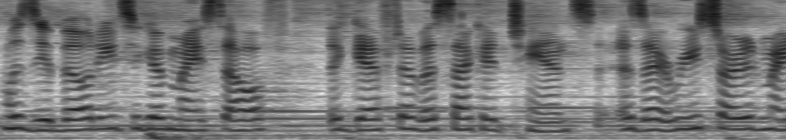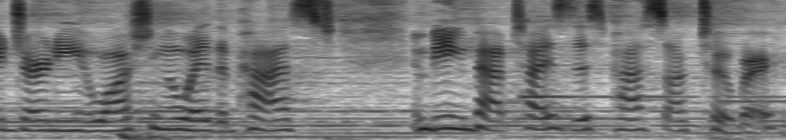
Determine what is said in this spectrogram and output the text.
was the ability to give myself the gift of a second chance as I restarted my journey, washing away the past and being baptized this past October.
